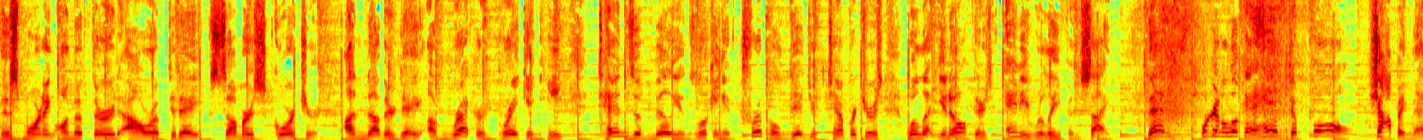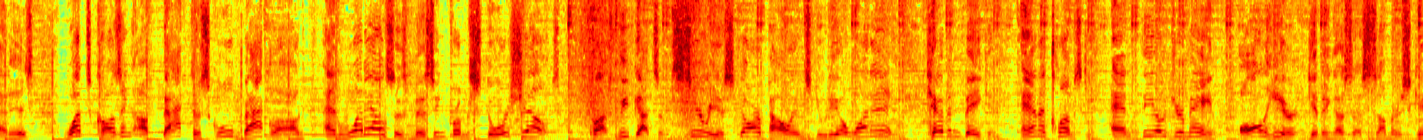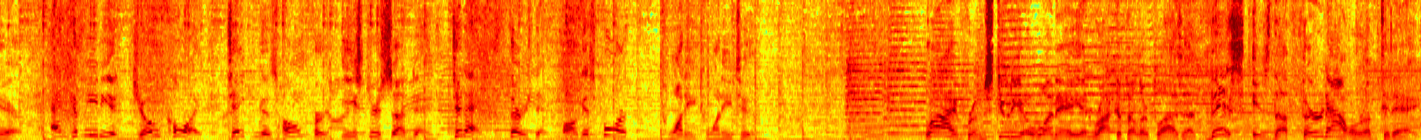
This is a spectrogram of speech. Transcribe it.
This morning on the third hour of today, Summer Scorcher. Another day of record breaking heat. Tens of millions looking at triple digit temperatures. We'll let you know if there's any relief in sight. Then we're going to look ahead to fall, shopping that is, what's causing a back to school backlog, and what else is missing from store shelves. Plus, we've got some serious star power in Studio 1A. Kevin Bacon, Anna Chlumsky, and Theo Germaine all here giving us a summer scare. And comedian Jo Koy taking us home for Easter Sunday. Today, Thursday, August 4th, 2022. Live from Studio 1A in Rockefeller Plaza, this is the third hour of today.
